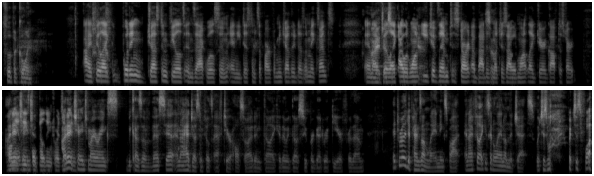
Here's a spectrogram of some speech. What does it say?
Flip a coin. I feel like putting Justin Fields and Zach Wilson any distance apart from each other doesn't make sense. And I, I feel just- like I would want yeah. each of them to start about as So- much as I would want like Jared Goff to start. I didn't change. building towards I didn't change my ranks because of this yet, and I had Justin Fields F tier also. I didn't feel like they would go super good rookie year for them. It really depends on landing spot, and I feel like he's going to land on the Jets, which is why, which is why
